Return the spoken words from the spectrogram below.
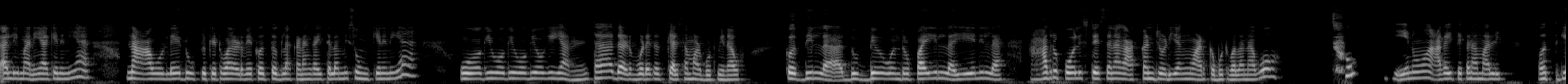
ಅಲ್ಲಿ ಮನೆಯಾಗೆ ನೀನಿಯ? ನಾ ಒಳ್ಳೆ ಡೂಪ್ಲಿಕೇಟ್ ಒಡವೆ ಆಯ್ತಲ್ಲ ಮೀ ಸುಮ್ಕೆ ನೀನಿಯ? ಹೋಗಿ ಹೋಗಿ ಹೋಗಿ ಹೋಗಿ ಎಂಥ ದಡ್ಬಡದ ಕೆಲಸ ಮಾಡ್ಬಿಟ್ವಿ ನಾವು. ಕದ್ದಿಲ್ಲ, ದುಡ್ಡು ಒಂದು ರೂಪಾಯಿ ಇಲ್ಲ, ಏನಿಲ್ಲ. ಆದರೂ ಪೊಲೀಸ್ ಸ್ಟೇಷನಾಗ ಹಾಕೊಂಡು ಜೋಡಿಯಂಗೆ ಮಾಡ್ಕೊಬಿಟ್ವಲ್ಲ ನಾವು. ಥೂ, ಏನೋ ಆಗೈತೆ ಕಣಮ್ಮ ಅಲ್ಲಿ. ಹೊತ್ತಿಗೆ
